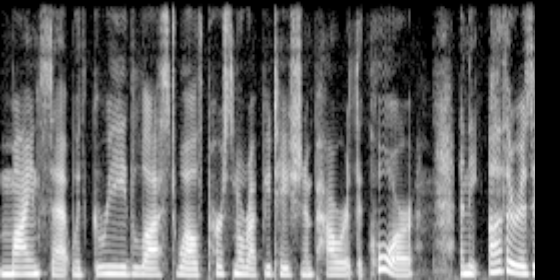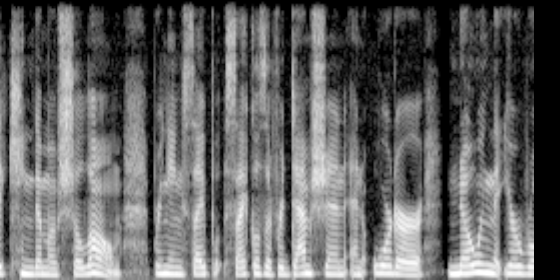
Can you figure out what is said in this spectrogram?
mindset with greed, lust, wealth, personal reputation, and power at the core, and the other is a kingdom of shalom, bringing cycles of redemption and order, knowing that your role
